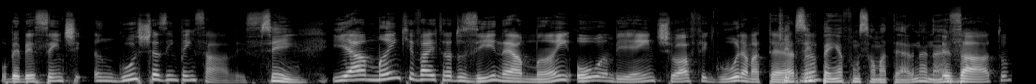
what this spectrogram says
O bebê sente angústias impensáveis. Sim. E é a mãe que vai traduzir, né? A mãe ou o ambiente ou a figura Que materna. desempenha a função materna, né? Exato.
